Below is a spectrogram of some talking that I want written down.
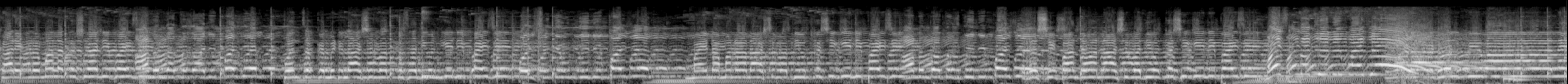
कार्यक्रमाला कशी आली पाहिजे? पंच कमिटीला आशीर्वाद कसा देऊन गेली पाहिजे? पैसे देऊन गेली पाहिजे. महिला मंडळाला आशीर्वाद देऊन कशी गेली पाहिजे? आनंदातच गेली पाहिजे. रसिक बांधवांना आशीर्वाद देऊन कशी गेली पाहिजे? मस्त गेली पाहिजे. ढोलकी वाले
